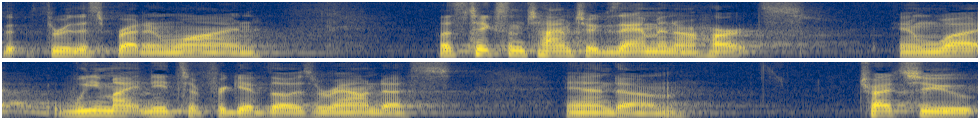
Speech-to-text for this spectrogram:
th- through this bread and wine, let's take some time to examine our hearts and what we might need to forgive those around us and um, try to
